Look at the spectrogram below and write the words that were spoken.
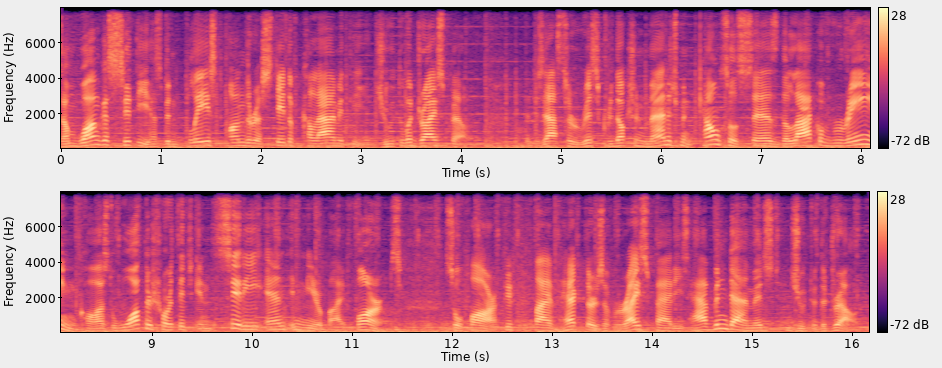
Zamboanga City has been placed under a state of calamity due to a dry spell. The Disaster Risk Reduction Management Council says the lack of rain caused water shortage in the city and in nearby farms. So far, 55 hectares of rice paddies have been damaged due to the drought.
